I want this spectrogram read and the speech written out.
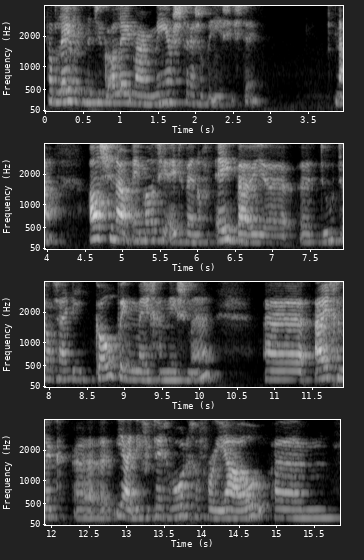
dat levert natuurlijk alleen maar meer stress op in je systeem. Nou, als je nou emotie eten bent of eetbuien uh, doet, dan zijn die copingmechanismen uh, eigenlijk, uh, ja, die vertegenwoordigen voor jou um,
